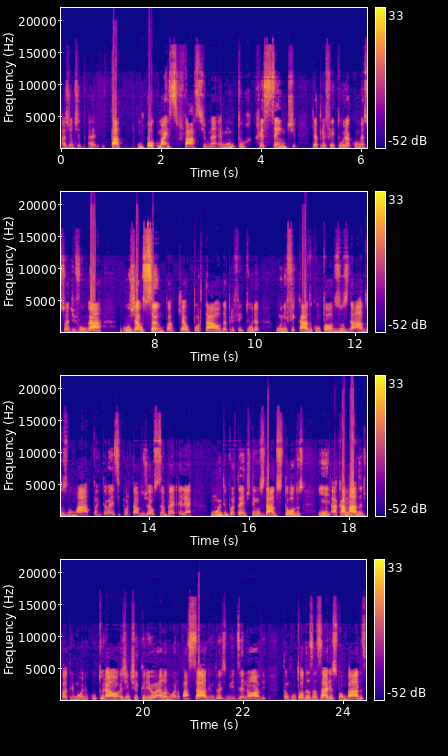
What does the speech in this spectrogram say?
a gente está é, um pouco mais fácil, né? É muito recente que a prefeitura começou a divulgar o GeoSampa, que é o portal da prefeitura unificado com todos os dados no mapa. Então esse portal do GeoSampa, ele é muito importante, tem os dados todos e a camada de patrimônio cultural, a gente criou ela no ano passado, em 2019, então com todas as áreas tombadas,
